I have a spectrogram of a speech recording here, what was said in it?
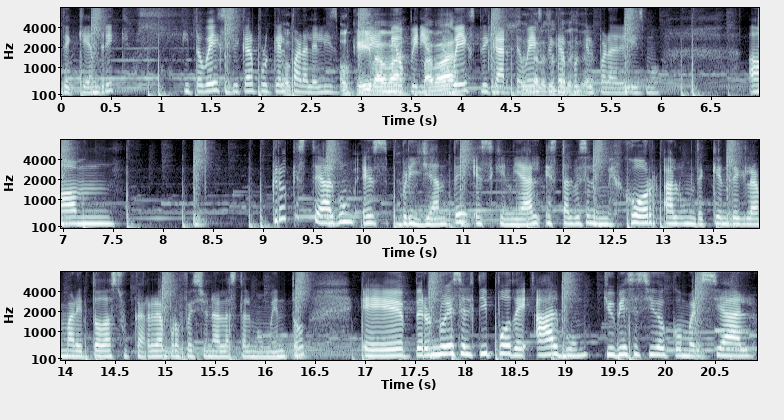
de Kendrick. Y te voy a explicar por qué el paralelismo. Ok, en mi opinión. te voy a explicar, te voy a explicar por qué el paralelismo. Um, creo que este álbum es brillante, es genial, es tal vez el mejor álbum de Kendrick Lamar en toda su carrera profesional hasta el momento. Eh, pero no es el tipo de álbum que hubiese sido comercial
